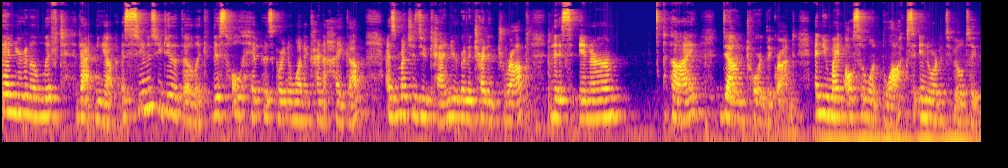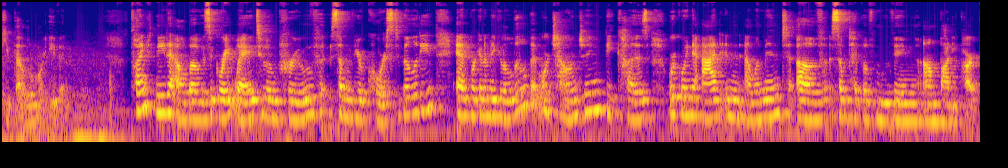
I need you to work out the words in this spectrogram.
then you're gonna lift that knee up. As soon as you do that though, like this whole hip is going to wanna kind of hike up. As much as you can, you're gonna try to drop this inner thigh down toward the ground. And you might also want blocks in order to be able to keep that a little more even. Plank knee to elbow is a great way to improve some of your core stability and we're going to make it a little bit more challenging because we're going to add an element of some type of moving um, body part.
